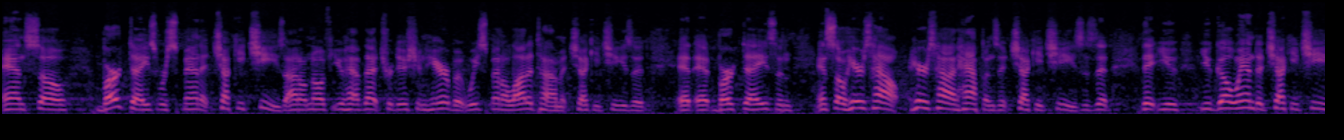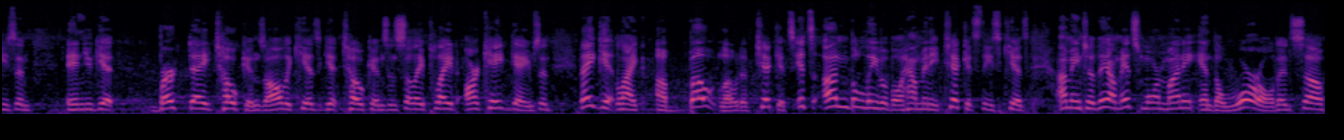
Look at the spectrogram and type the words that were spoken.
And so birthdays were spent at Chuck E. Cheese. I don't know if you have that tradition here, but we spent a lot of time at Chuck E. Cheese at, at, at, birthdays. And, and so here's how, here's how it happens at Chuck E. Cheese is that, that you, you go into Chuck E. Cheese and, and you get birthday tokens. All the kids get tokens. And so they played arcade games. And they get like a boatload of tickets. It's unbelievable how many tickets these kids, I mean, to them, it's more money in the world. And so,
